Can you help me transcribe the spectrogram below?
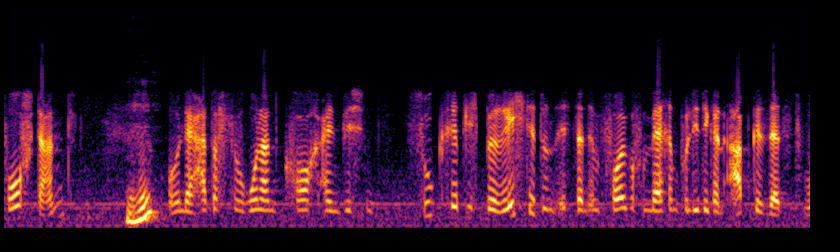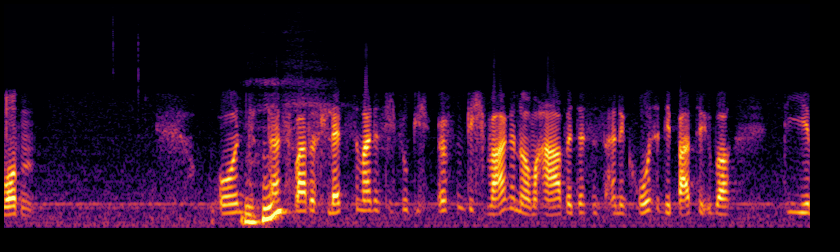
Vorstand mhm. und er hat das für Roland Koch ein bisschen zu kritisch berichtet und ist dann im Folge von mehreren Politikern abgesetzt worden. Und mhm. das war das letzte Mal, dass ich wirklich öffentlich wahrgenommen habe, dass es eine große Debatte über die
